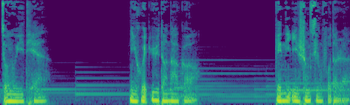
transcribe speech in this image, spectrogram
总有一天，你会遇到那个给你一生幸福的人。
